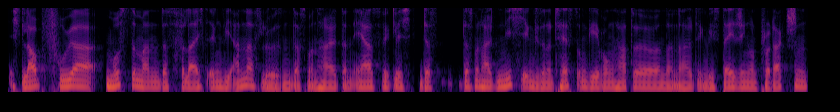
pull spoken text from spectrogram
Ich glaube, früher musste man das vielleicht irgendwie anders lösen, dass man halt dann erst wirklich, dass, dass man halt nicht irgendwie so eine Testumgebung hatte und dann halt irgendwie Staging und Production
